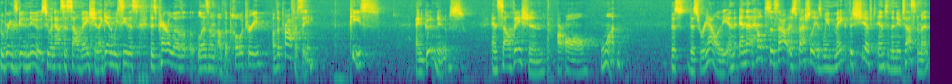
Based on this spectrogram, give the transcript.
who brings good news, who announces salvation. Again, we see this, this parallelism of the poetry of the prophecy. Peace and good news and salvation are all one. This, this reality. And, and that helps us out, especially as we make the shift into the New Testament.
